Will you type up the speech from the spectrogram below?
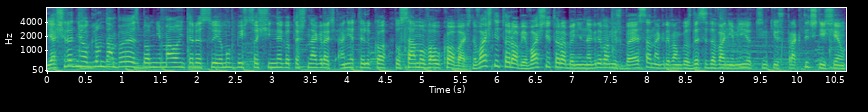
Ja średnio oglądam BS, bo mnie mało interesuje. Mógłbyś coś innego też nagrać, a nie tylko to samo wałkować. No właśnie to robię, właśnie to robię. Nie nagrywam już BS-a, nagrywam go zdecydowanie mniej. Odcinki już praktycznie się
